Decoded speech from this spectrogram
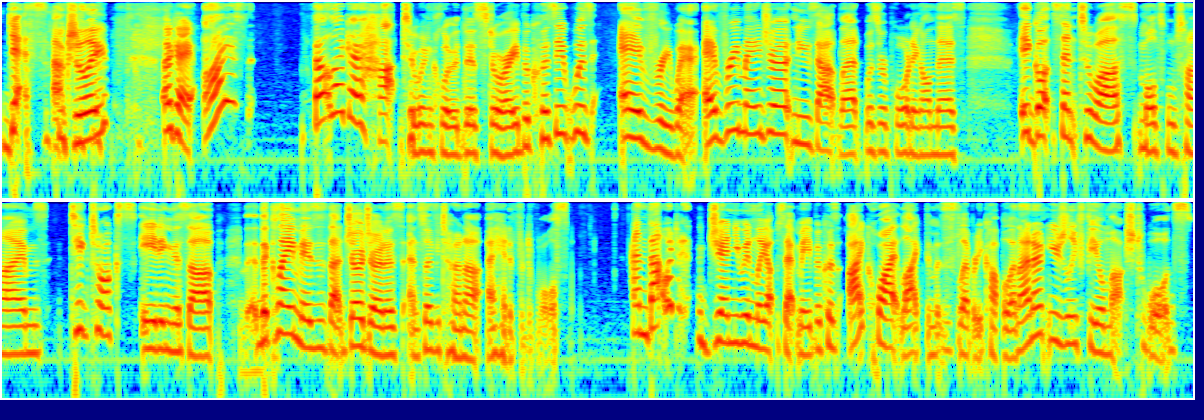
yes, actually. okay, I felt like I had to include this story because it was everywhere. Every major news outlet was reporting on this. It got sent to us multiple times. TikTok's eating this up. The claim is, is that Joe Jonas and Sophie Turner are headed for divorce. And that would genuinely upset me because I quite like them as a celebrity couple and I don't usually feel much towards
